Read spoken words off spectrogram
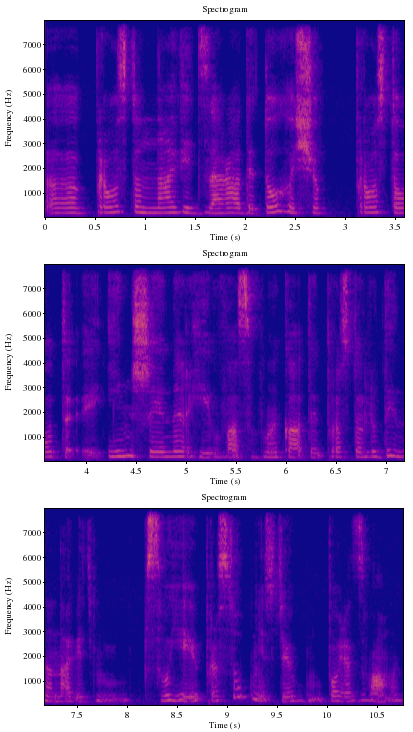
Е, Просто навіть заради того, щоб просто от інші енергії в вас вмикати. Просто людина навіть своєю присутністю поряд з вами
